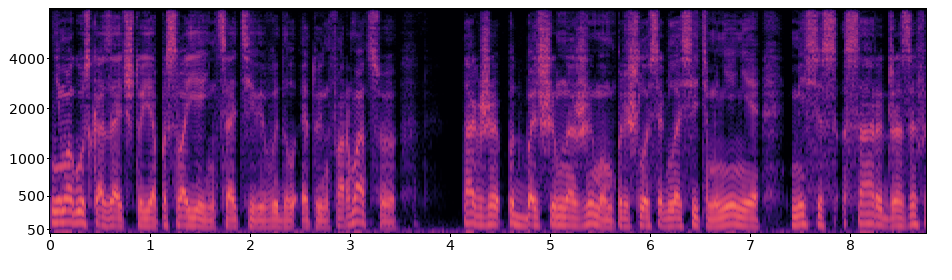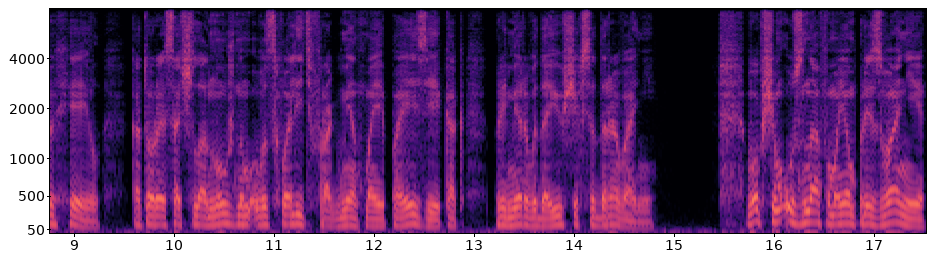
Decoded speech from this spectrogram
не могу сказать, что я по своей инициативе выдал эту информацию – также под большим нажимом пришлось огласить мнение миссис Сары Джозефа Хейл, которая сочла нужным восхвалить фрагмент моей поэзии как пример выдающихся дарований. В общем, узнав о моем призвании,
